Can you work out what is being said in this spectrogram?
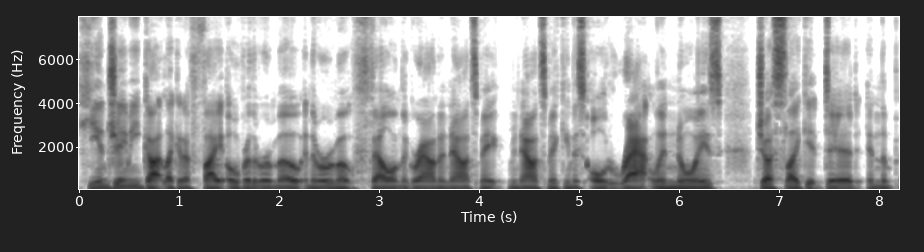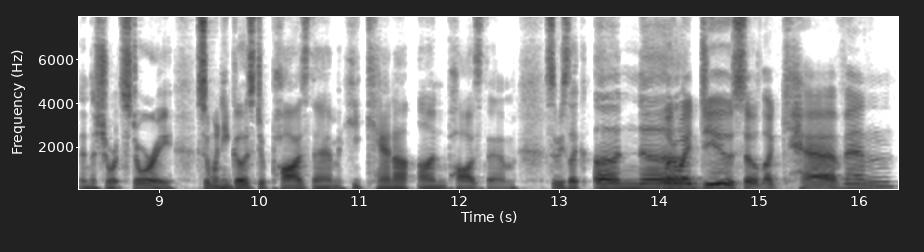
he and Jamie got like in a fight over the remote and the remote fell on the ground and now it's make now it's making this old rattling noise just like it did in the in the short story. So when he goes to pause them, he cannot unpause them. So he's like, "Oh no." What do I do? So like Kevin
